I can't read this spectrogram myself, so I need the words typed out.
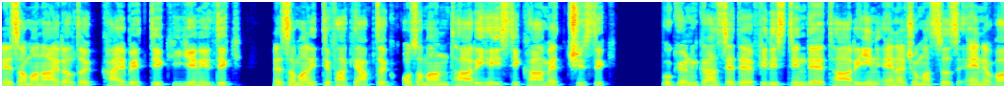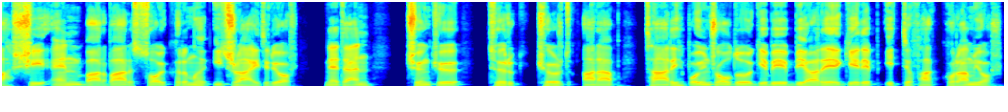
Ne zaman ayrıldık, kaybettik, yenildik. Ne zaman ittifak yaptık, o zaman tarihe istikamet çizdik. Bugün Gazze'de, Filistin'de tarihin en acımasız, en vahşi, en barbar soykırımı icra ediliyor. Neden? Çünkü Türk, Kürt, Arap tarih boyunca olduğu gibi bir araya gelip ittifak kuramıyor.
